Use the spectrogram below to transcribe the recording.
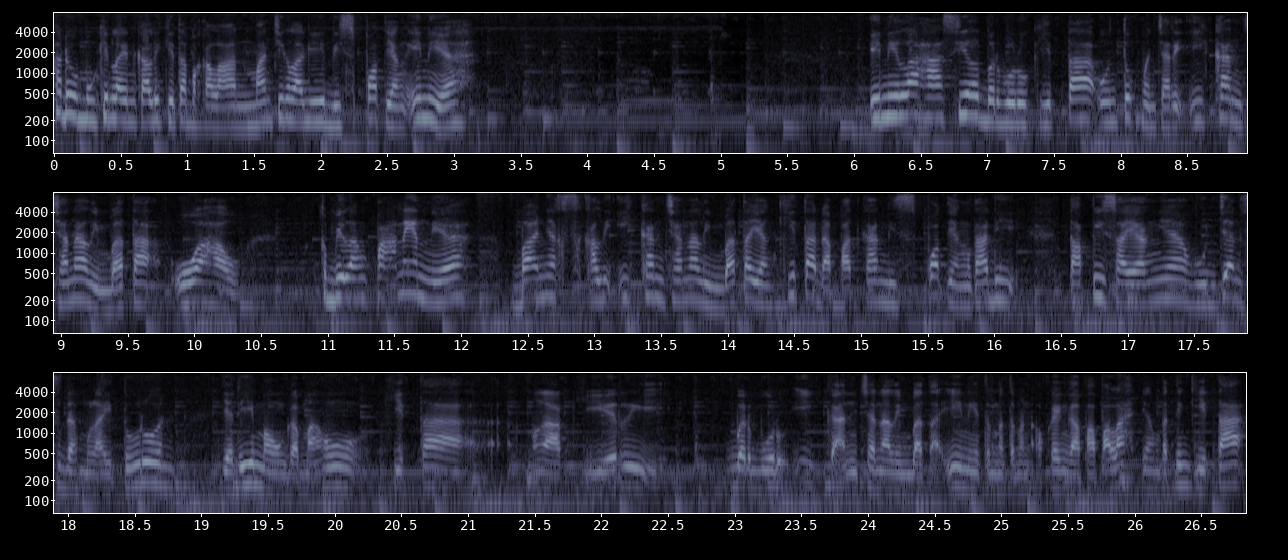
Aduh, mungkin lain kali kita bakalan mancing lagi di spot yang ini ya. Inilah hasil berburu kita untuk mencari ikan cana limbata. Wow, kebilang panen ya. Banyak sekali ikan cana limbata yang kita dapatkan di spot yang tadi. Tapi sayangnya hujan sudah mulai turun. Jadi mau nggak mau kita mengakhiri berburu ikan cana limbata ini teman-teman. Oke nggak apa-apa lah. Yang penting kita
